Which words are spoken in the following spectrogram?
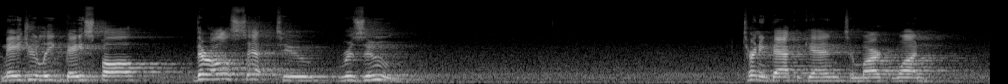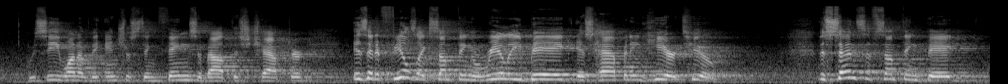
Major League Baseball, they're all set to resume. Turning back again to Mark 1, we see one of the interesting things about this chapter is that it feels like something really big is happening here, too. The sense of something big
